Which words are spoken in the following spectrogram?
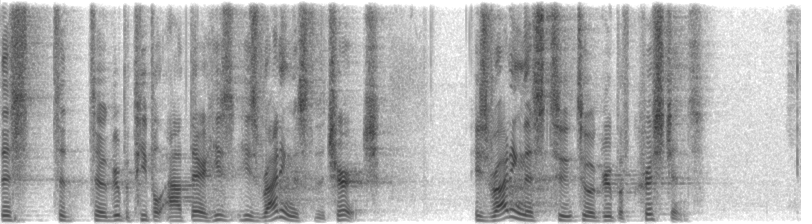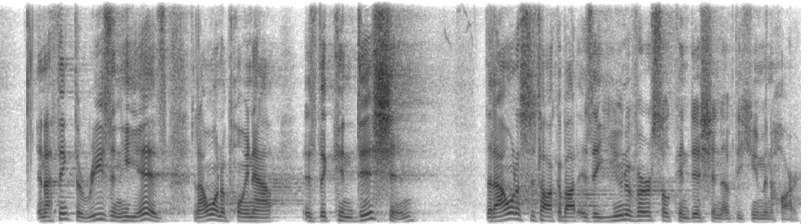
this to, to a group of people out there, he's, he's writing this to the church. He's writing this to, to a group of Christians. And I think the reason he is, and I want to point out, is the condition that I want us to talk about is a universal condition of the human heart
